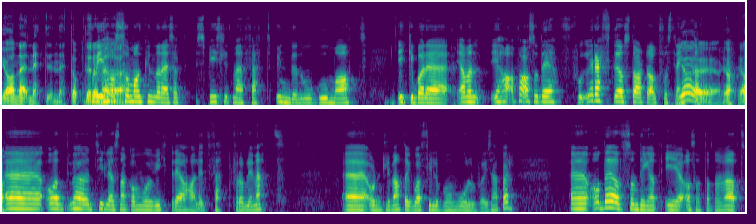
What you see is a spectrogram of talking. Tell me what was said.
Ja, nett, nettopp. Det Fordi jeg har så mange kunder der jeg har sagt spis litt mer fett, under noe god mat. Ikke bare Ja, men ja, for altså det Ref det å starte altfor strengt, ja, da. ja, ja, ja, ja. Eh, og vi har jo tidligere snakka om hvor viktig det er å ha litt fett for å bli mett. Eh, ordentlig mett, og ikke bare fylle på med volum, f.eks. Uh, og det er jo sånne ting at jeg også har tatt med meg at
